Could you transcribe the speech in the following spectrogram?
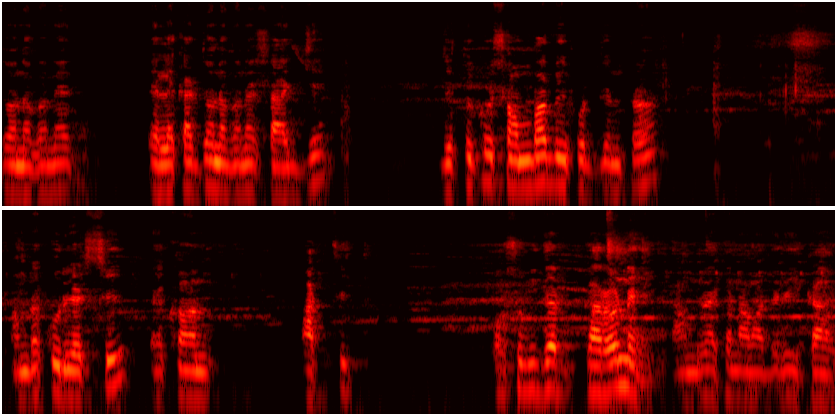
জনগণের, এলাকার জনগণের সাহায্যে। যেটুকু সম্ভব এই পর্যন্ত আমরা করে আসছি। এখন আর্থিক অসুবিধার কারণে আমরা এখন আমাদের এই কাজ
